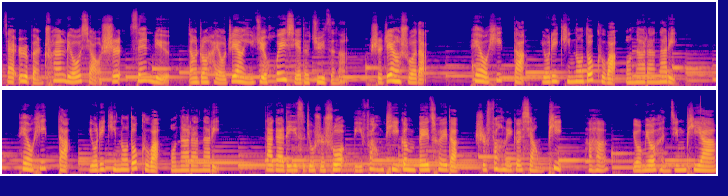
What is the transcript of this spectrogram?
在日本川流小诗 senryu 当中还有这样一句诙谐的句子呢，是这样说的：he o hita yori kino doku wa onara nari，he o hita yori kino doku wa onara nari。大概的意思就是说，比放屁更悲催的是放了一个响屁，哈哈，有没有很精辟啊？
